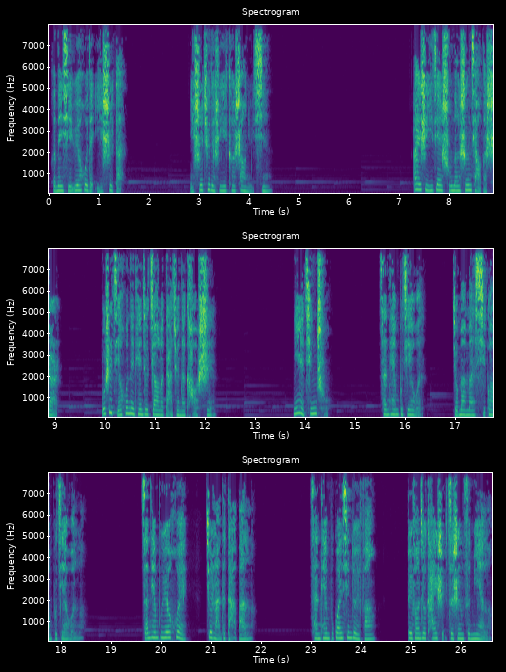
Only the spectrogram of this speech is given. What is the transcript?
和那些约会的仪式感，你失去的是一颗少女心。爱是一件熟能生巧的事儿。不是结婚那天就交了答卷的考试。你也清楚，三天不接吻，就慢慢习惯不接吻了；三天不约会，就懒得打扮了；三天不关心对方，对方就开始自生自灭了。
